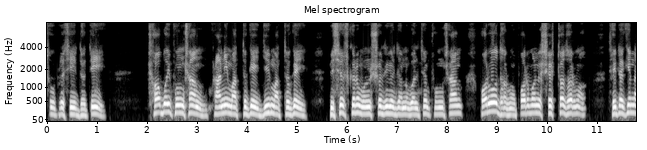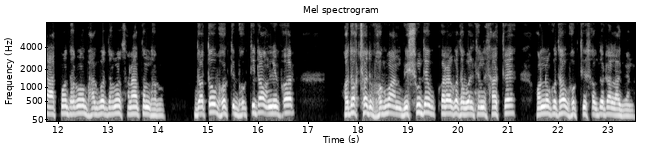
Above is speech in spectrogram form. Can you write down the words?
সুপ্রসিদ্ধতি সবই পুংসাং, প্রাণী মাত্রকেই, জীব মাত্রকেই। বিশেষ করে মনুষ্যদিগের জন্য বলছেন, পুংসাং পরম ধর্ম পর মানে শ্রেষ্ঠ ধর্ম। সেটা কিনা আত্মধর্ম, ভাগবত ধর্ম, সনাতন ধর্ম? যত ভক্তি, ভক্তিটা অনলি ফর অদক্ষ ভগবান, বিষ্ণুদেব করার কথা বলছেন শাস্ত্রে, অন্য কোথাও ভক্তি শব্দটা লাগবে না।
